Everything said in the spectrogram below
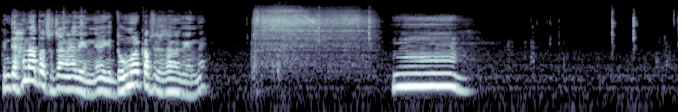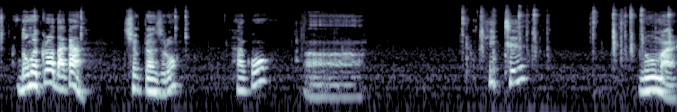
근데 하나 더 저장을 해야 되겠네요. 이게 노멀 값을 저장해야 되겠네. 음 놈을 끌어다가 지역 변수로 하고 어, 히트 노말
